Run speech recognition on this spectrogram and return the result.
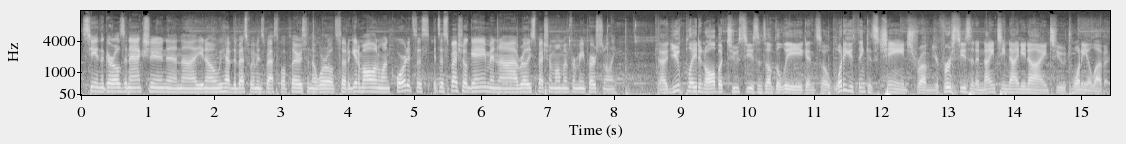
seeing the girls in action, and uh, you know we have the best women's basketball players in the world. So to get them all on one court, it's a it's a special game and a really special moment for me personally. Now you've played in all but two seasons of the league, and so what do you think has changed from your first season in 1999 to 2011?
